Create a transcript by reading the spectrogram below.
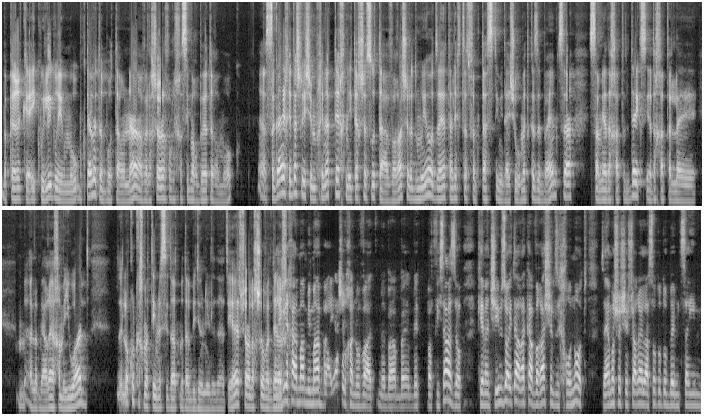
בפרק איקוויליברי הוא מוקדם יותר באותה עונה, אבל עכשיו אנחנו נכנסים הרבה יותר עמוק. ההשגה היחידה שלי שמבחינה טכנית, איך שעשו את ההעברה של הדמויות, זה היה תהליך קצת פנטסטי מדי, שהוא עומד כזה באמצע, שם יד אחת על דקס, יד אחת על, אה, על המארח המיועד. זה לא כל כך מתאים לסדרת מדע בדיוני לדעתי, היה אפשר לחשוב על דרך... אני אגיד לך מה, ממה הבעיה שלך נובעת בתפיסה הזו, כיוון שאם זו הייתה רק העברה של זיכרונות, זה היה משהו שאפשר היה לעשות אותו באמצעים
